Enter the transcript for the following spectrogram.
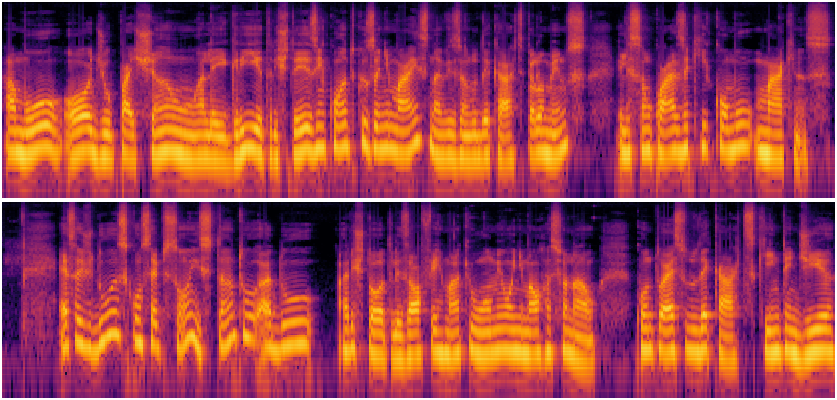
amor, ódio, paixão, alegria, tristeza, enquanto que os animais, na visão do Descartes pelo menos, eles são quase que como máquinas. Essas duas concepções, tanto a do Aristóteles ao afirmar que o homem é um animal racional, quanto essa do Descartes, que entendia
